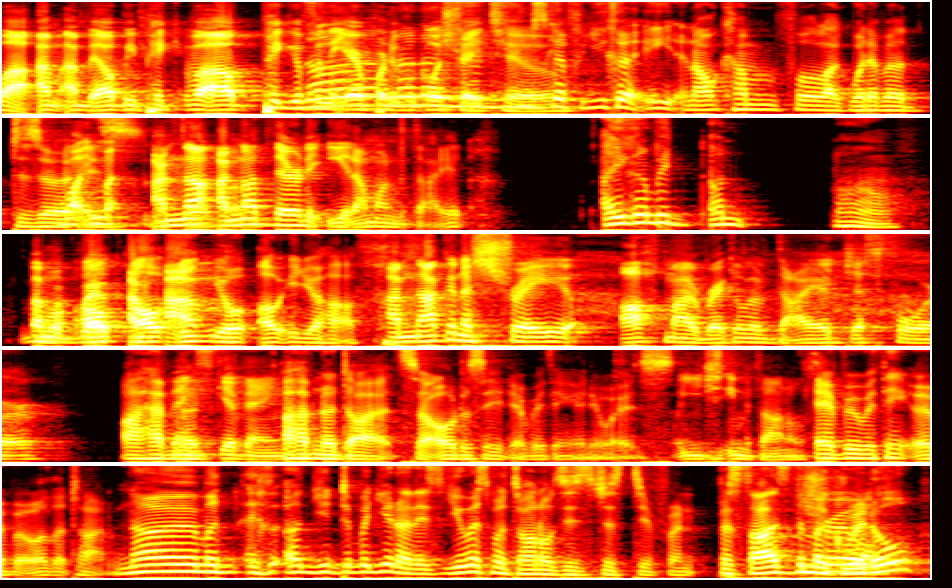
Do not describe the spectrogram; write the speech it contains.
Well, I'm, I'm, I'll be pick. Well, I'll pick you from the airport and we'll go straight you, to. you go for, you go eat, and I'll come for like whatever dessert. Well, is I'm not. I'm not there to eat. I'm on a diet. Are you gonna be on? Oh, I'm a- Well, I'll, I'll I'm- eat your. I'll eat your half. I'm not gonna stray off my regular diet just for. I have Thanksgiving. No, I have no diet, so I'll just eat everything anyways. You just eat McDonald's. Everything over all the time. No, uh, but you know, this US McDonald's is just different. Besides the True. McGriddle,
